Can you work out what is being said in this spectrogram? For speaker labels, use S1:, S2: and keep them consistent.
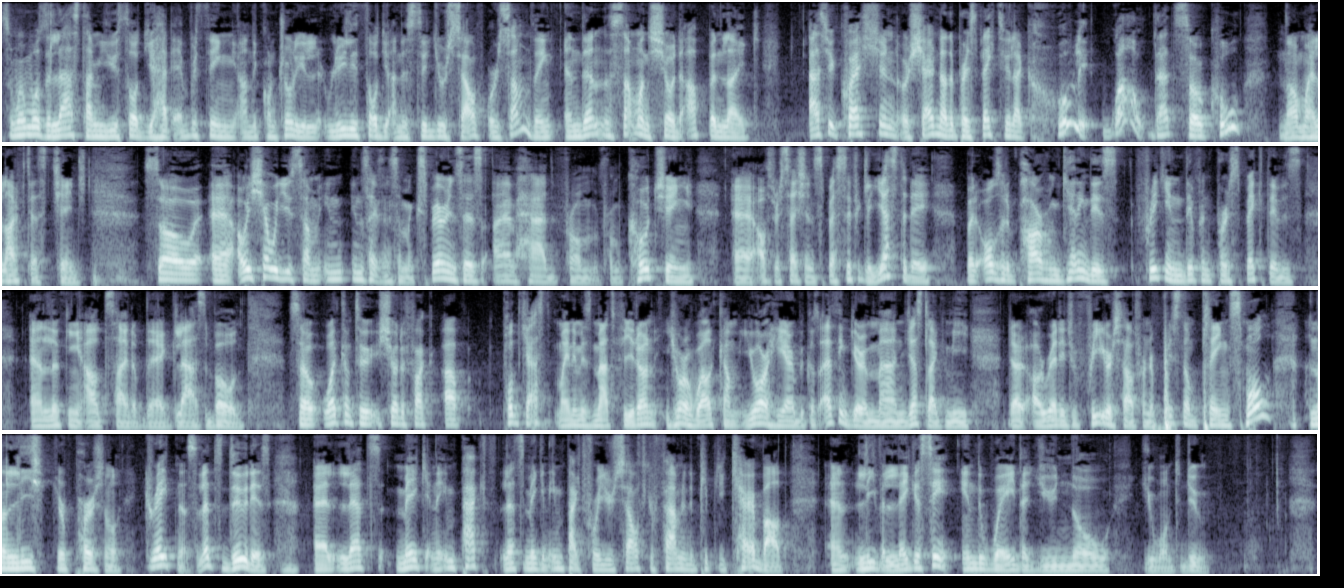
S1: So, when was the last time you thought you had everything under control? You really thought you understood yourself or something, and then someone showed up and like asked you a question or shared another perspective. You're like, holy, wow, that's so cool. Now my life just changed. So uh, I will share with you some in insights and some experiences I have had from from coaching uh, after sessions, specifically yesterday, but also the power from getting these freaking different perspectives and looking outside of the glass bowl. So, welcome to Show the Fuck Up podcast. My name is Matt Fyron. You're welcome. You are here because I think you're a man just like me that are ready to free yourself from the prison of playing small and unleash your personal greatness. Let's do this. Uh, let's make an impact. Let's make an impact for yourself, your family, the people you care about, and leave a legacy in the way that you know you want to do.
